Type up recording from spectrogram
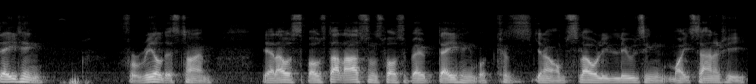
dating for real this time. Yeah, that was supposed. That last one was supposed to be about dating, but because you know I'm slowly losing my sanity,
